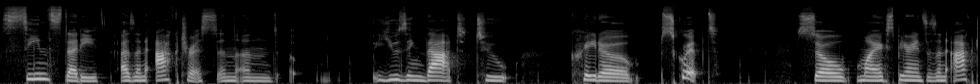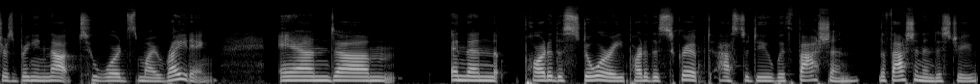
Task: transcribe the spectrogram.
scene study as an actress and, and using that to create a script. So my experience as an actress, bringing that towards my writing, and um, and then part of the story, part of the script has to do with fashion, the fashion industry,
